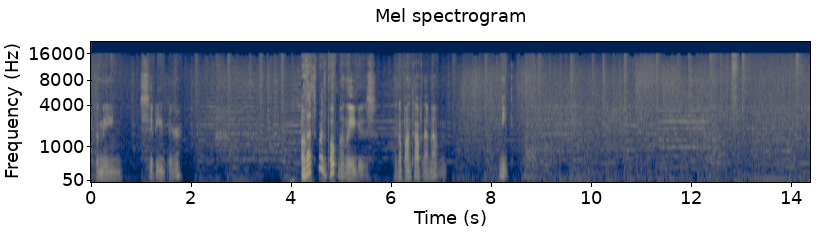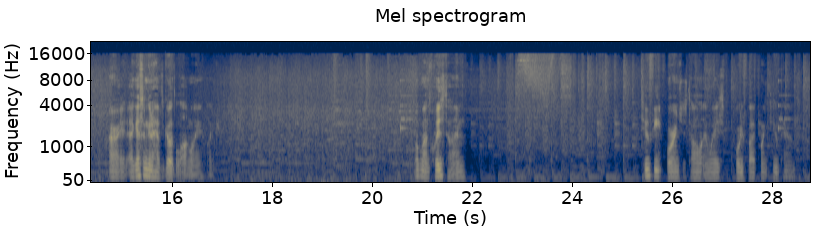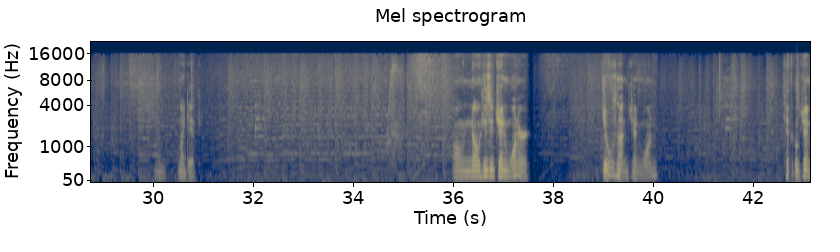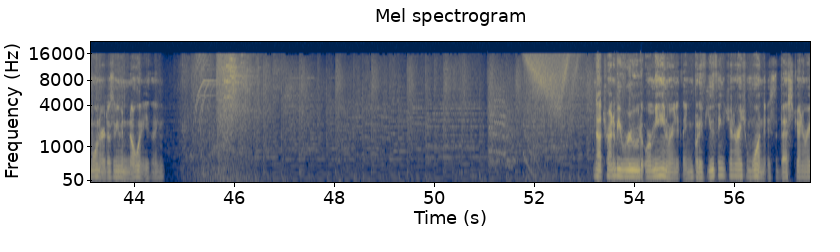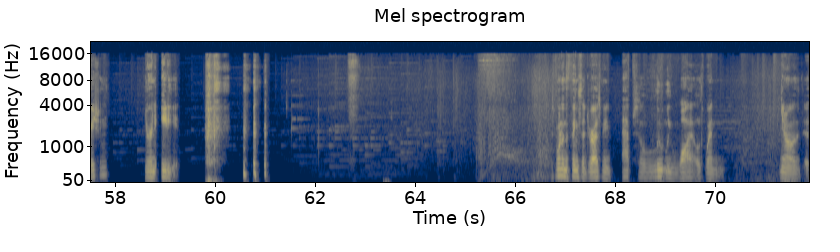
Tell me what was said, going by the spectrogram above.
The main city there. Oh, that's where the Pokemon League is. Like up on top of that mountain. Neat. Alright, I guess I'm gonna have to go the long way. Like, Pokemon quiz time. Two feet, four inches tall, and weighs 45.2 pounds. My dick. Oh no, he's a Gen 1er. Gible's not in Gen 1. Typical Gen 1er, doesn't even know anything. Not trying to be rude or mean or anything, but if you think Generation 1 is the best generation, you're an idiot. it's one of the things that drives me absolutely wild when, you know, uh,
